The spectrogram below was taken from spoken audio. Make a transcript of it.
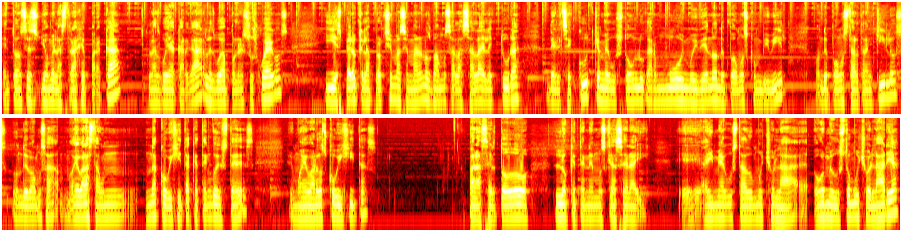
Entonces yo me las traje para acá, las voy a cargar, les voy a poner sus juegos y espero que la próxima semana nos vamos a la sala de lectura del Secut, que me gustó un lugar muy muy bien donde podemos convivir, donde podemos estar tranquilos, donde vamos a, voy a llevar hasta una cobijita que tengo de ustedes, me voy a llevar dos cobijitas para hacer todo lo que tenemos que hacer ahí. Eh, ahí me ha gustado mucho la, o me gustó mucho el área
